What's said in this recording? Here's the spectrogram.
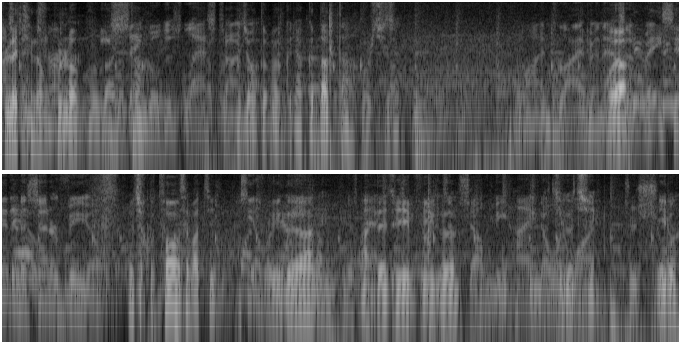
플래티넘 글러브가 있다. 이. 정도면 그냥 끝났다 올 시즌. 뭐야? 왜 자꾸 투아웃에 맞지? 부이그 한 안 되지 부이그. 그치, 그치. 1루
